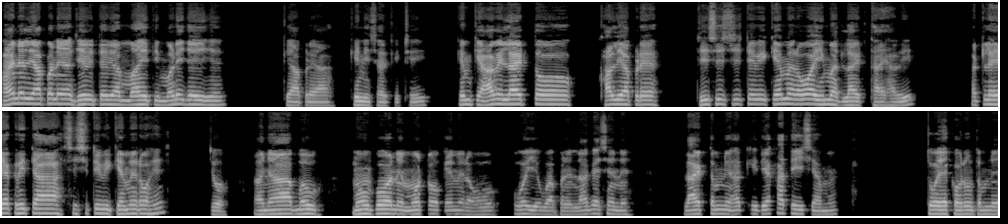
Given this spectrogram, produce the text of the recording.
ફાઇનલી આપણને જેવી તેવી આ માહિતી મળી જાય છે કે આપણે આ કીની સર્કિટ છે. કેમ કે આવી લાઈટ તો ખાલી આપણે જે સીસીટીવી કેમેરો હોય એમાં જ લાઇટ થાય આવી એટલે એક રીતે આ સીસીટીવી કેમેરો છે. જો, અને આ બહુ મોંઘો અને મોટો કેમેરો હોય એવું આપણને લાગે છે ને લાઈટ તમને હરખી દેખાતી છે આમાં. તો એકવાર હું તમને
